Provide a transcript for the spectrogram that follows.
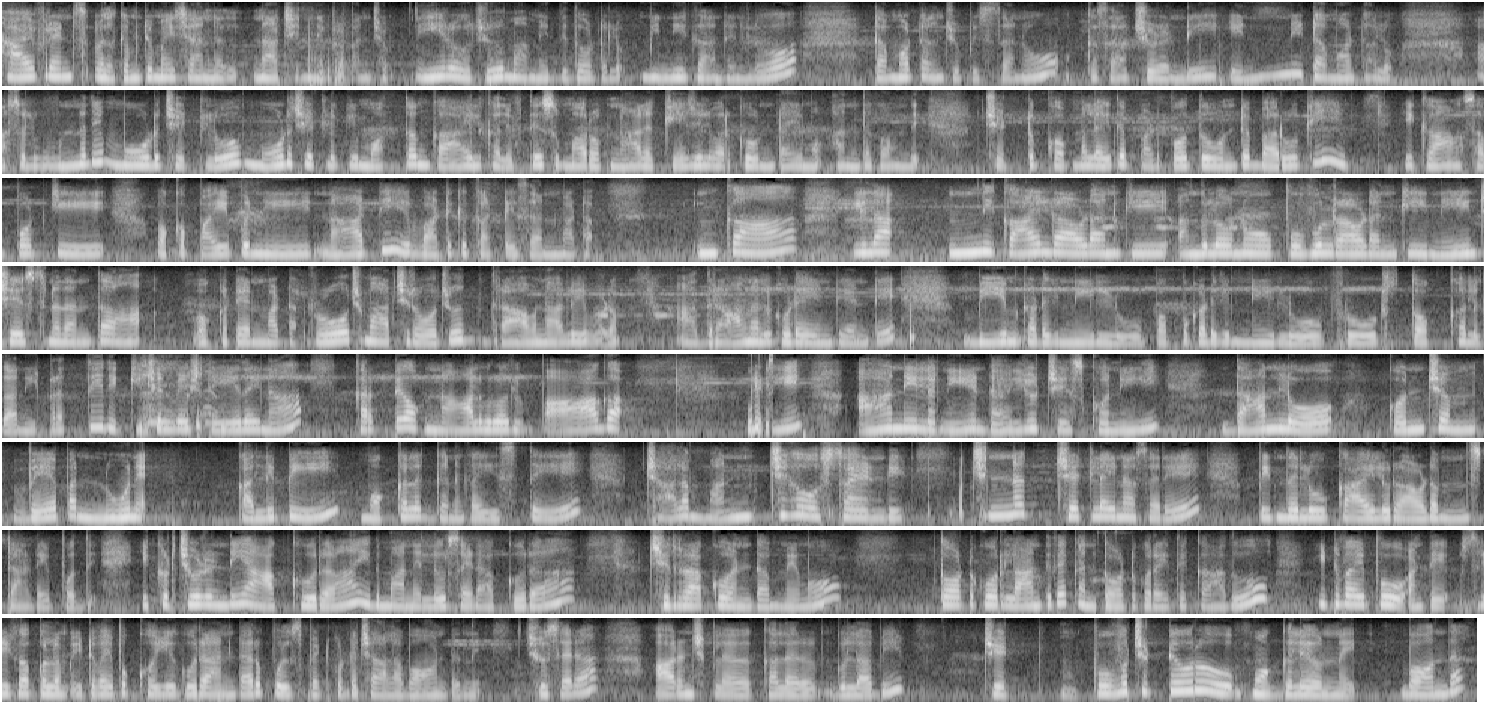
Hi friends welcome to my channel నా చిన్ని ప్రపంచం. ఈరోజు మా మిద్దె తోటలో మినీ గార్డెన్లో టమాటాలను చూపిస్తాను. ఒక్కసారి చూడండి ఎన్ని టమాటాలు. అసలు ఉన్నది మూడు చెట్లు. మూడు చెట్లకి మొత్తం కాయలు కలిపితే సుమారు ఒక నాలుగు కేజీల వరకు ఉంటాయేమో అంతగా ఉంది. చెట్టు కొమ్మలు అయితే పడిపోతూ ఉంటే బరువుకి ఇక సపోర్ట్కి ఒక పైపుని నాటి వాటికి కట్టేశాను అనమాట ఇంకా ఇలా ఇన్ని కాయలు రావడానికి అందులోనూ పువ్వులు రావడానికి నేను చేస్తున్నదంతా ఒక్కటే అనమాట రోజు మార్చి రోజు ద్రావణాలు ఇవ్వడం. ఆ ద్రావణాలు కూడా ఏంటి అంటే బియ్యం కడిగిన నీళ్ళు పప్పు కడిగిన నీళ్ళు ఫ్రూట్స్ తొక్కలు కానీ ప్రతిదీ కిచెన్ వేస్ట్ ఏదైనా కరెక్ట్గా ఒక నాలుగు రోజులు బాగా ఆ నీళ్ళని డైల్యూట్ చేసుకొని దానిలో కొంచెం వేప నూనె కలిపి మొక్కలకు గనక ఇస్తే చాలా మంచిగా వస్తాయండి. చిన్న చెట్లైనా సరే పిందెలు కాయలు రావడం స్టార్ట్ అయిపోద్ది. ఇక్కడ చూడండి ఆకుకూర ఇది మా నెల్లూరు సైడ్ ఆకుకూర. చిర్రాకు అంటాం మేము. తోటకూర లాంటిదే కానీ తోటకూర అయితే కాదు. ఇటువైపు అంటే శ్రీకాకుళం ఇటువైపు కొయ్యగూర అంటారు. పులుసు పెట్టుకుంటే చాలా బాగుంటుంది. చూసారా? ఆరెంజ్ కలర్ కలర్ గులాబీ చెట్ పువ్వు చుట్టూరు మొగ్గలే ఉన్నాయి. బాగుందా?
